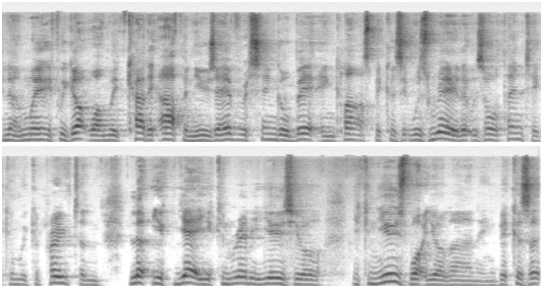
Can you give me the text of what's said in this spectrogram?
You know, and if we got one, we'd cut it up and use every single bit in class because it was real, it was authentic, and we could prove to them, look, you, yeah, you can really use your, you can use what you're learning because uh,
